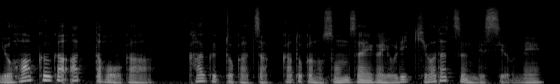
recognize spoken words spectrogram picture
余白があった方が家具とか雑貨とかの存在がより際立つんですよね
